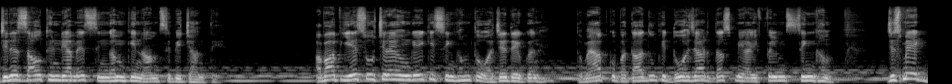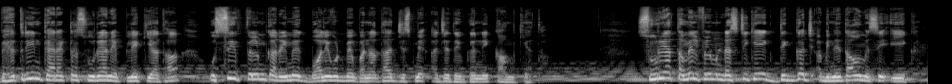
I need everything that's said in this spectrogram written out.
जिन्हें साउथ इंडिया में सिंघम के नाम से भी जानते हैं। अब आप ये सोच रहे होंगे कि सिंघम तो अजय देवगन है तो मैं आपको बता दूँ कि 2010 में आई फ़िल्म सिंघम, जिसमें एक बेहतरीन कैरेक्टर सूर्या ने प्ले किया था, उसी फ़िल्म का रीमेक बॉलीवुड में बना था, जिसमें अजय देवगन ने काम किया था। सूर्या तमिल फ़िल्म इंडस्ट्री के एक दिग्गज अभिनेताओं में से एक है।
